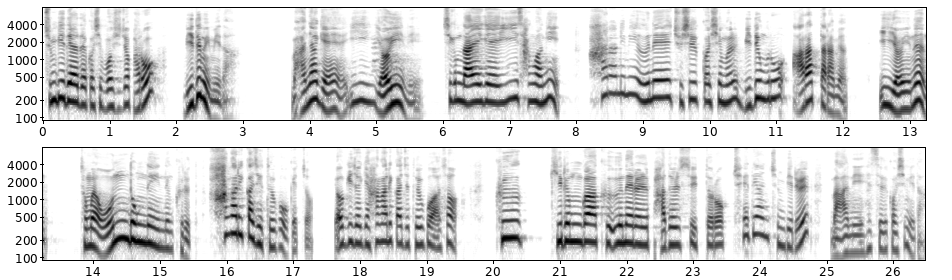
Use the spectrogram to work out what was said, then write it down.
준비되어야 될 것이 무엇이죠? 바로 믿음입니다. 만약에 이 여인이 지금 나에게 이 상황이 하나님이 은혜 주실 것임을 믿음으로 알았다라면 이 여인은 정말 온 동네에 있는 그릇 항아리까지 들고 오겠죠. 여기저기 항아리까지 들고 와서 그 기름과 그 은혜를 받을 수 있도록 최대한 준비를 많이 했을 것입니다.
